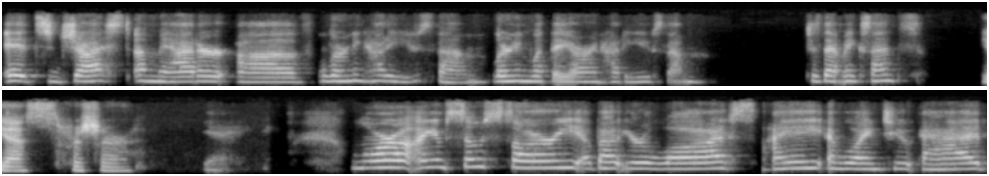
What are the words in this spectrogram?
It's just a matter of learning how to use them, learning what they are and how to use them. Does that make sense? Yes, for sure. Yay. Laura, I am so sorry about your loss. I am going to add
